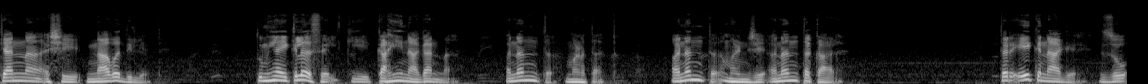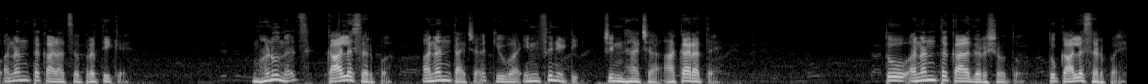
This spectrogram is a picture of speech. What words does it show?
त्यांना अशी नावं दिली आहेत. तुम्ही ऐकलं असेल की काही नागांना अनंत म्हणतात. अनंत म्हणजे अनंत काळ. तर एक नाग आहे जो अनंत काळाचं प्रतीक आहे. म्हणूनच कालसर्प अनंताच्या किंवा इन्फिनिटी चिन्हाच्या आकारात आहे. तो अनंत काळ दर्शवतो तो कालसर्प आहे.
